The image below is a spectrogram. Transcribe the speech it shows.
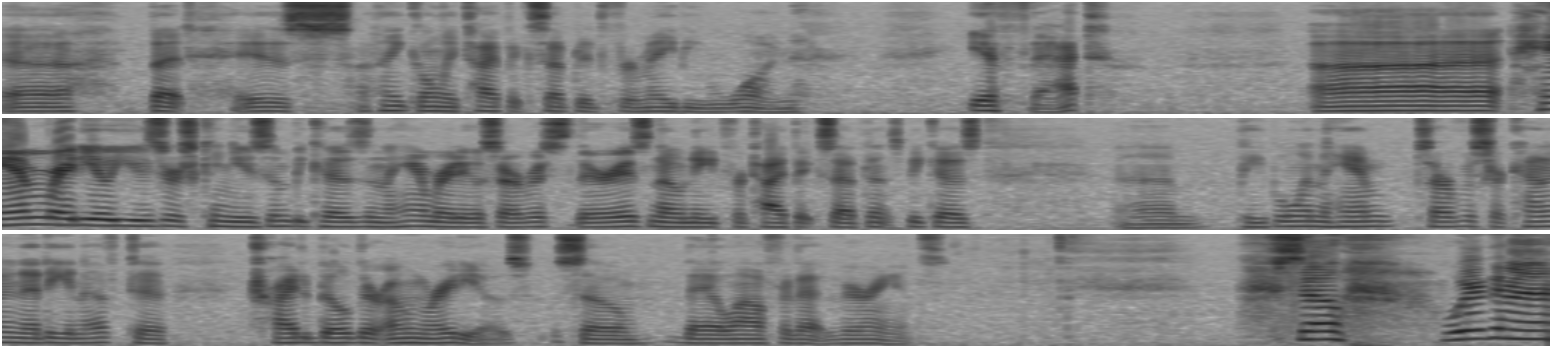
uh, but is, I think, only type accepted for maybe one, if that. Uh, ham radio users can use them because in the ham radio service there is no need for type acceptance because um, people in the ham service are kind of nutty enough to try to build their own radios, so they allow for that variance. So we're gonna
